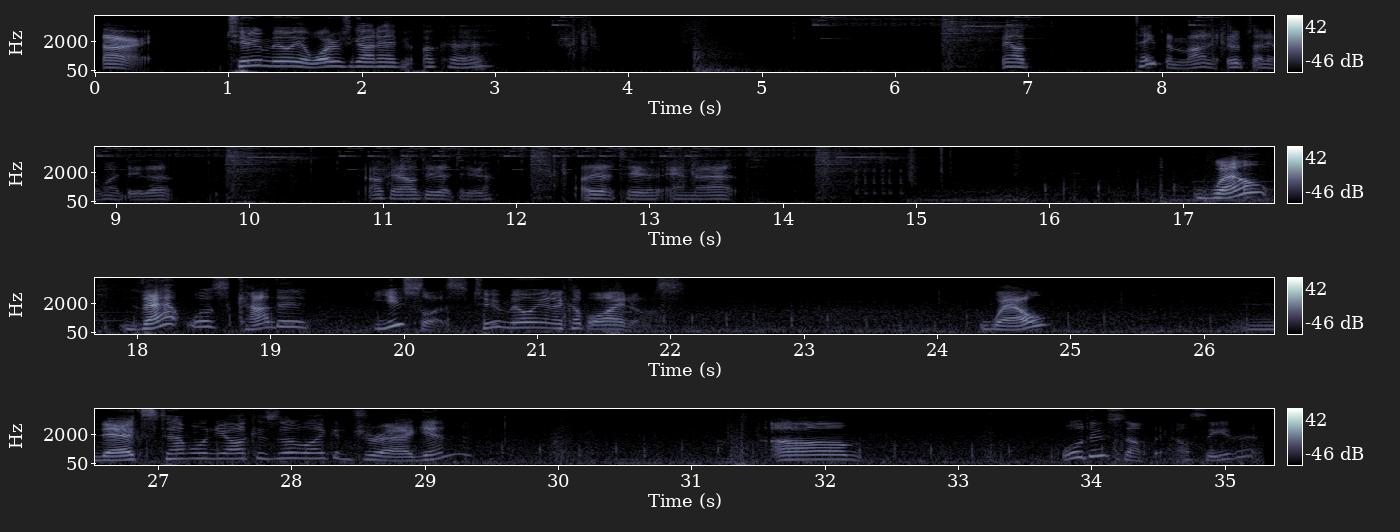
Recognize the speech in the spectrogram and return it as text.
Alright. Two million. Water's gotta have. Okay. I'll take the money. Oops, I didn't want to do that. Okay, I'll do that too. I'll do that too, and that. Well, that was kind of useless. Two million, a couple items. Well, next time on Yakuza Like a Dragon. Um, we'll do something. I'll see you then.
